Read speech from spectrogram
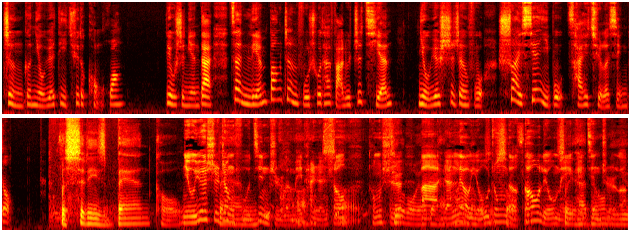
整个纽约地区的恐慌。六十年代，在联邦政府出台法律之前，纽约市政府率先一步采取了行动。纽约市政府禁止了煤炭燃烧，同时把燃料油中的高硫煤给禁止了，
